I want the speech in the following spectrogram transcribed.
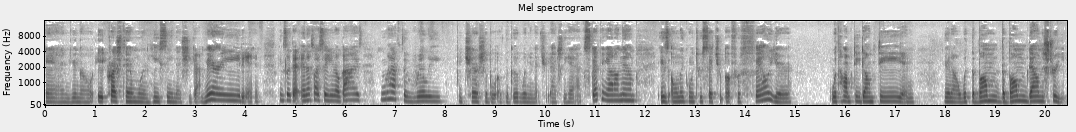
And, you know, it crushed him when he seen that she got married and things like that. And that's why I say, you know, guys, you have to really be cherishable of the good women that you actually have. Stepping out on them is only going to set you up for failure with Humpty Dumpty and you know with the bum the bum down the street.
